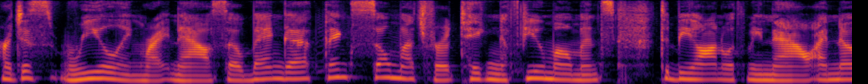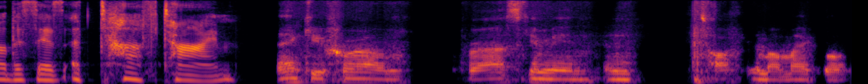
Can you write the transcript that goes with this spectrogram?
are just reeling right now. So, Benga, thanks so much for taking a few moments to be on with me now. I know this is a tough time. Thank you for um for asking me and, and talking about Michael.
